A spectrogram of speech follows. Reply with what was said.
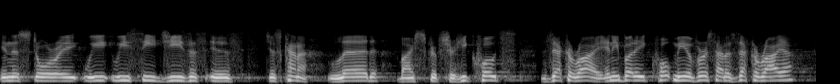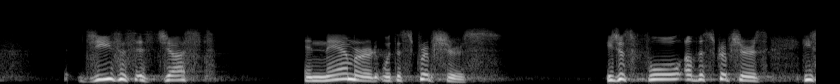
in this story, we, we see Jesus is just kind of led by Scripture. He quotes Zechariah. Anybody quote me a verse out of Zechariah? Jesus is just enamored with the Scriptures. He's just full of the Scriptures. He's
